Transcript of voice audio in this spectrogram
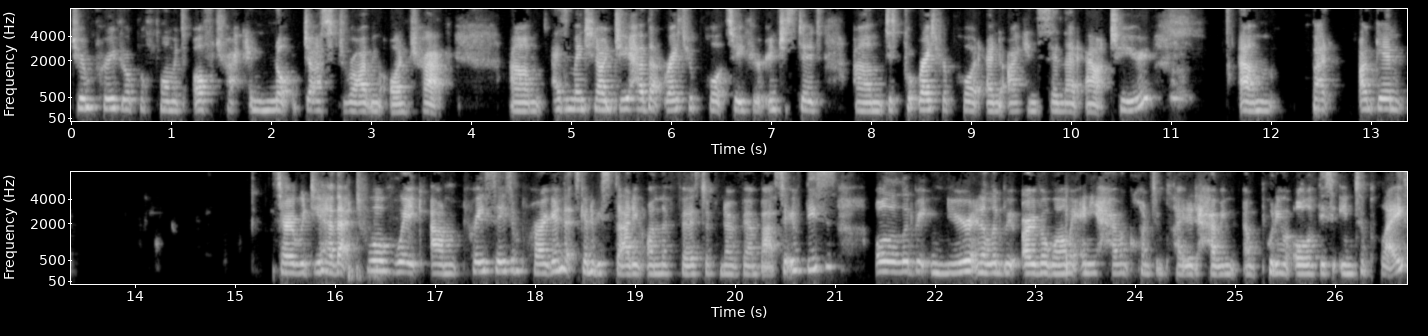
to improve your performance off track and not just driving on track? Um, as I mentioned, I do have that race report. So if you're interested, um, just put race report and I can send that out to you. Um, but again, so we do have that 12 week um, pre-season program that's going to be starting on the 1st of November. So if this is all a little bit new and a little bit overwhelming and you haven't contemplated having uh, putting all of this into place,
